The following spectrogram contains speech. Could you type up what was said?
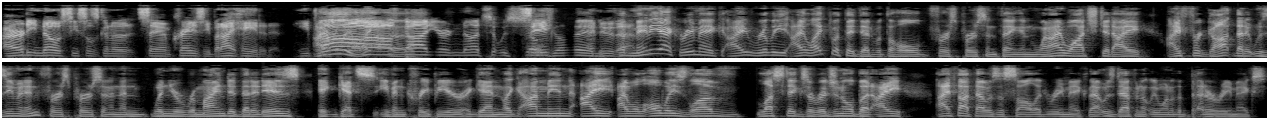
I already know Cecil's going to say I'm crazy, but I hated it. He I really oh like the- God, you're nuts! It was so See? good. I knew that. The. Maniac remake, I really I liked what they did with the whole first person thing. And when I watched it, I I forgot that it was even in first person. And then when you're reminded that it is, it gets even creepier again. Like I mean, I I will always love Lustig's original, but I I thought that was a solid remake. That was definitely one of the better remakes.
